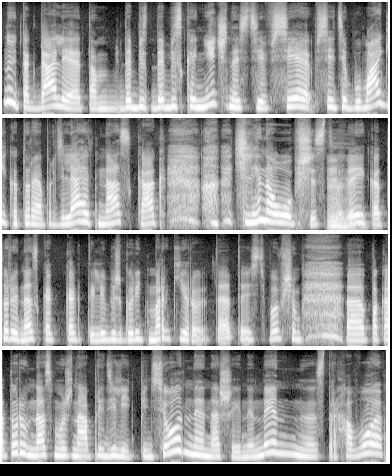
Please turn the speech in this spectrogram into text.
ну и так далее, там до, до бесконечности все, все те бумаги, которые определяют нас как члена общества, угу. да, и которые нас, как, как ты любишь говорить, маркируют, да, то есть, в общем, э, по которым нас можно определить пенсионное, наше ИНН, страховое.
